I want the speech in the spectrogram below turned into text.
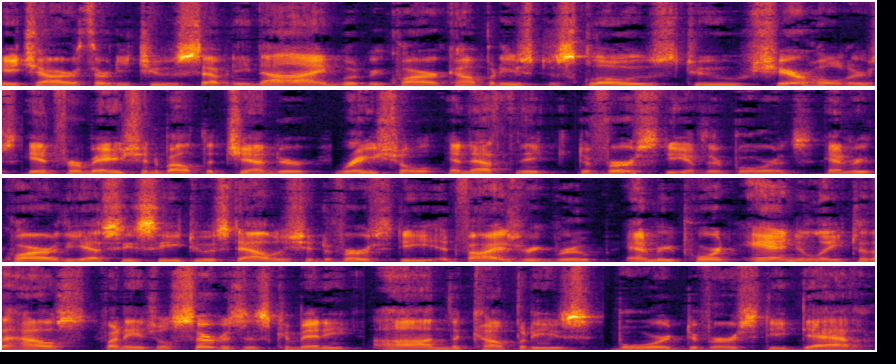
H.R. 3279 would require companies disclose to shareholders information about the gender, racial, and ethnic diversity of their boards, and require the SEC to establish a diversity advisory group and report annually to the House Financial Services Committee on the company's board diversity data.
